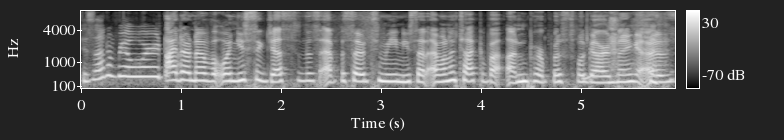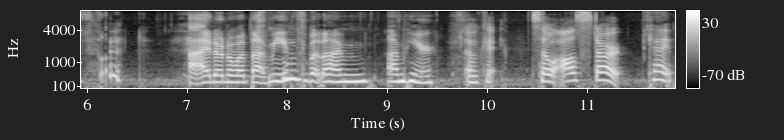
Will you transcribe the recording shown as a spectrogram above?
Is that a real word? I don't know, but when you suggested this episode to me and you said, I want to talk about unpurposeful gardening, I was. I don't know what that means, but I'm I'm here. Okay. So I'll start. Okay.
